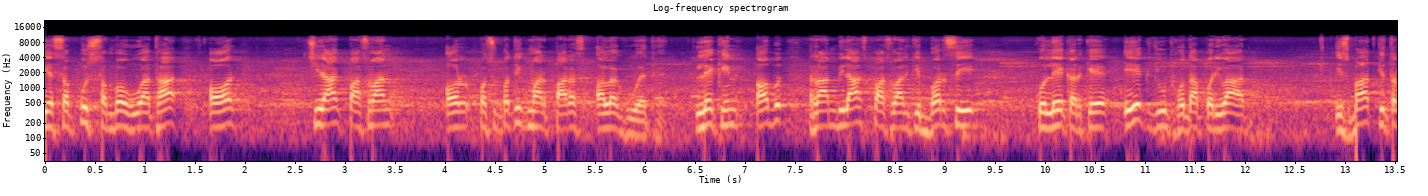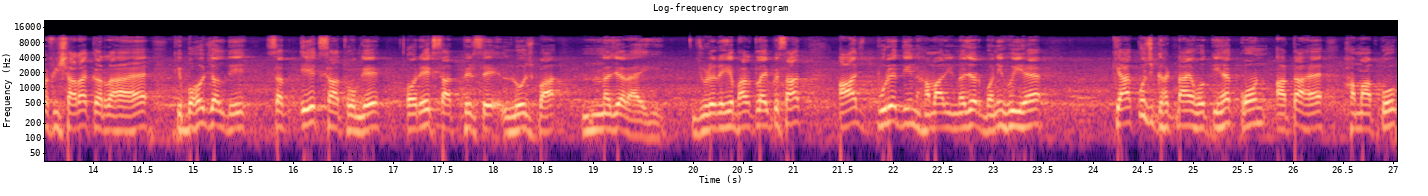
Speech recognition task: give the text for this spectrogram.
ये सब कुछ संभव हुआ था और चिराग पासवान और पशुपति कुमार पारस अलग हुए थे। लेकिन अब रामविलास पासवान की बरसी को लेकर के एकजुट होता परिवार इस बात की तरफ़ इशारा कर रहा है कि बहुत जल्दी सब एक साथ होंगे और एक साथ फिर से लोजपा नज़र आएगी। जुड़े रहिए भारत लाइव के साथ। आज पूरे दिन हमारी नज़र बनी हुई है, क्या कुछ घटनाएँ होती हैं, कौन आता है, हम आपको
